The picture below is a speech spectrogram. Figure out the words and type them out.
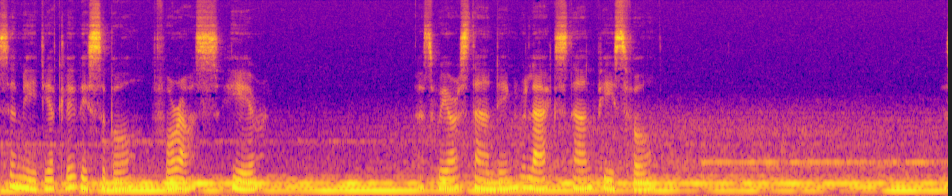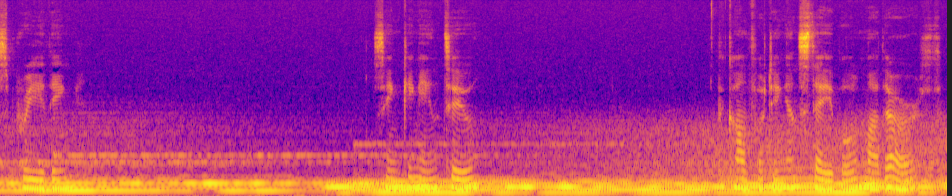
Is immediately visible for us here as we are standing relaxed and peaceful, just breathing, sinking into the comforting and stable Mother Earth.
